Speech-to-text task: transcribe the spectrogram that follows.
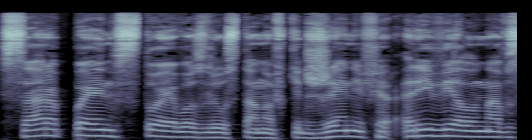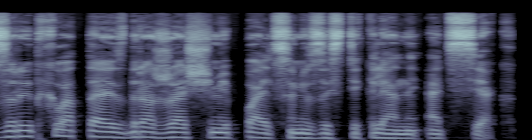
Сара Пейн, стоя возле установки Дженнифер, ревела на взрыд, хватаясь дрожащими пальцами за стеклянный отсек.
